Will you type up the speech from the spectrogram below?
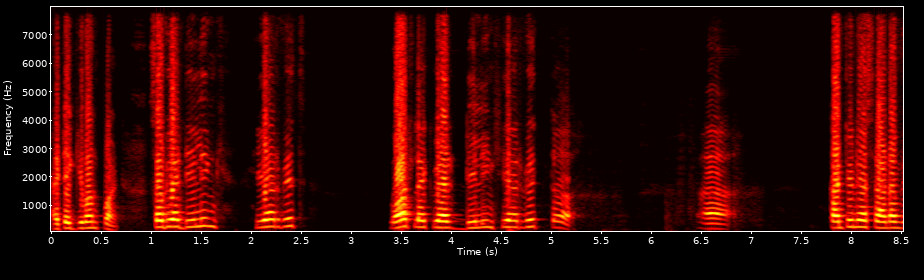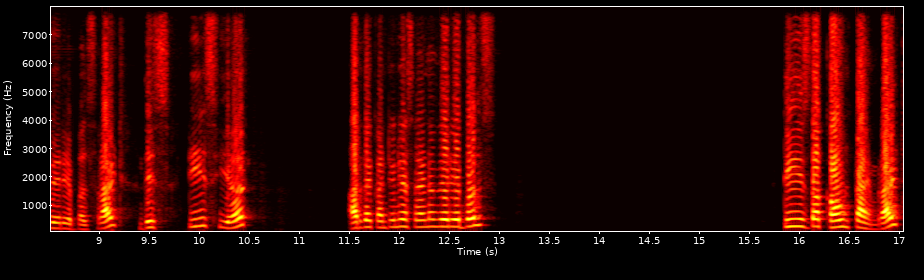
at a given point. So, we are dealing here with what like we are dealing here with uh, uh, continuous random variables right this t's here are the continuous random variables t is the count time right?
